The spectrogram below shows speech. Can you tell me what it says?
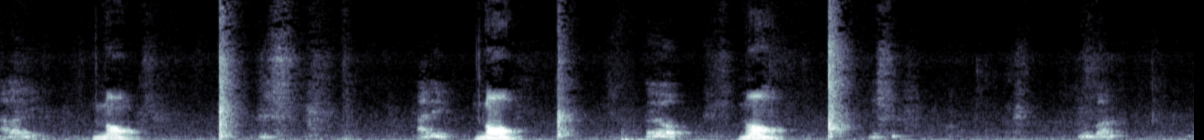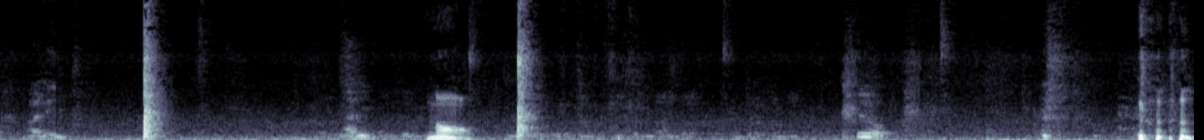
Alavi. No. Ali. No. Toyo. No. Shuba. Ali. Ali. No. Pero...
